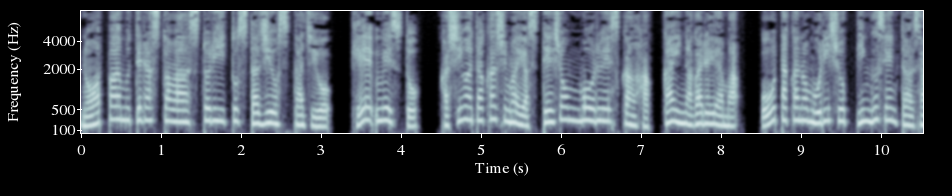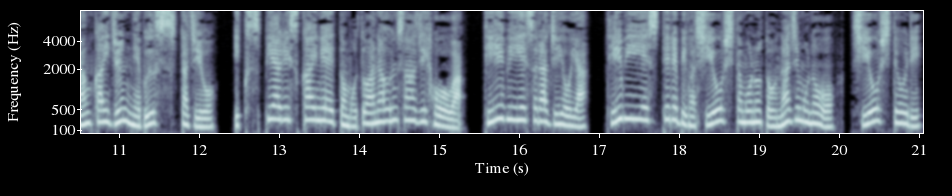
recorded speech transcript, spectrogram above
ノアパームテラスタワーストリートスタジオスタジオ、K ウエスト、柏高島やステーションモール S 間8階流山、大高の森ショッピングセンター3階順ネブーススタジオ、イクスピアリスカイゲート元アナウンサー時報は、TBS ラジオや TBS テレビが使用したものと同じものを使用しており、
